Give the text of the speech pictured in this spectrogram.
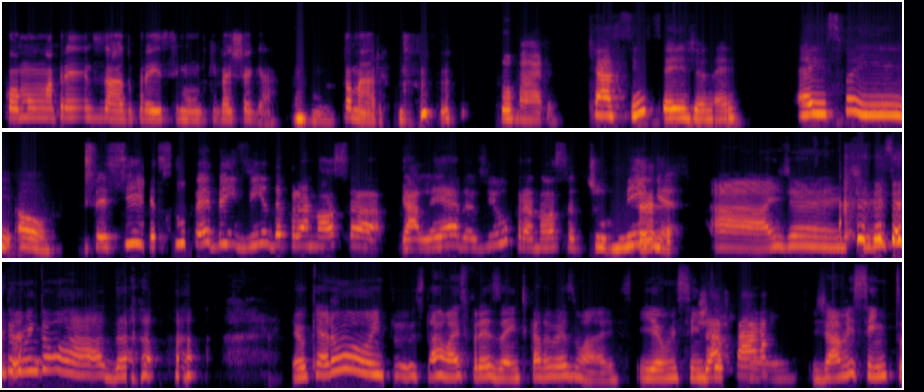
como um aprendizado para esse mundo que vai chegar. Uhum. Tomara. Tomara. Que assim seja, né? É isso aí. Oh. Cecília, super bem-vinda para a nossa galera, viu? Para a nossa turminha. É. Ai, gente, me sinto muito honrada. Eu quero muito estar mais presente cada vez mais. E eu me sinto. Já tá. Já me sinto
